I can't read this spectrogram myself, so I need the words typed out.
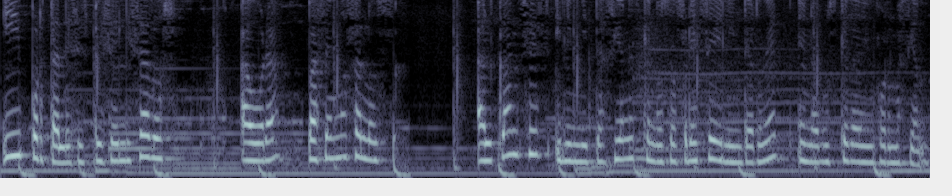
y portales especializados. Ahora pasemos a los alcances y limitaciones que nos ofrece el Internet en la búsqueda de información.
